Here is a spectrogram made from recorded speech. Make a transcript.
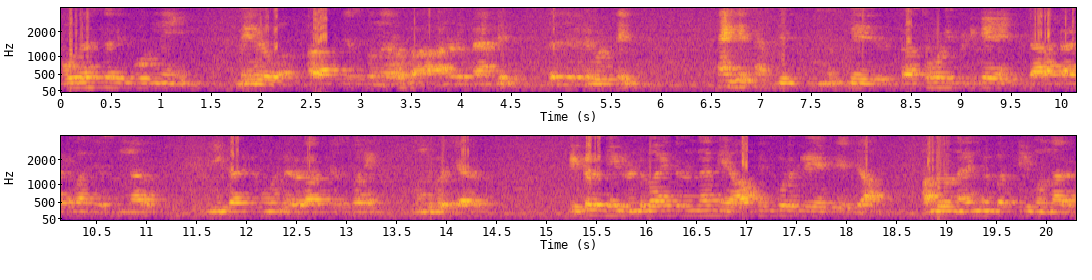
పూరస్టరీ పూర్ని మీరు అడాప్ట్ చేసుకున్నారు. Hundred family very good thing thank you sir. మీరు కష్టపడి ఇప్పటికే చాలా కార్యక్రమాలు చేస్తున్నారు. ఈ కార్యక్రమం మీరు చేసుకొని ముందుకు వచ్చారు ఇక్కడ మీ రెండు బాధ్యతలు ఉన్నాయి మీ ఆఫీస్ కూడా క్రియేట్ చేశాం. అందులో నైన్ మెంబర్ టీం ఉన్నారు.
